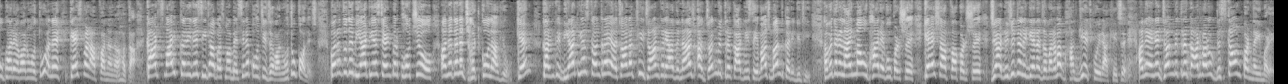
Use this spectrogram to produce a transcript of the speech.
ઊભા રહેવાનું હતું અને કેશ પણ આપવાના ન હતા. કાર્ડ સ્વાઇપ કરીને સીધા બસમાં બેસીને પહોંચી જવાનું હતું કોલેજ. પરંતુ તે બીઆરટીએસ સ્ટેન્ડ પર પહોંચ્યો અને તેને ઝટકો લાગ્યો. કેમ? કારણ કે બીઆરટીએસ તંત્રએ અચાનકથી જાણ કર્યા વિના જ આ જનમિત્ર કાર્ડની સેવા જ બંધ કરી દીધી. હવે તેને લાઇનમાં ઊભા રહેવું પડશે કેશ આપવા પડશે. જે આ ડિજિટલ ઇન્ડિયાના જમાનામાં ભાગ્યે જ કોઈ રાખે છે. અને એને જનમિત્ર કાર્ડ વાળું ડિસ્કાઉન્ટ પણ નહીં મળે.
